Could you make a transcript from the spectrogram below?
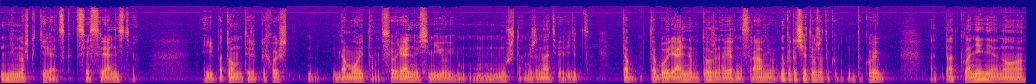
немножко теряется как-то связь с реальностью. И потом ты же приходишь домой, там, в свою реальную семью, и муж там, и жена тебя видят тобой реальным, и тоже, наверное, сравнивают. Ну, короче, это уже такое, такое отклонение, но,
